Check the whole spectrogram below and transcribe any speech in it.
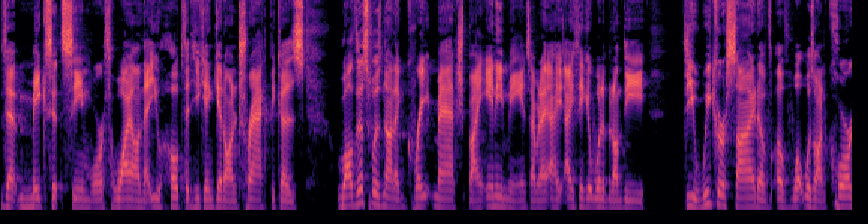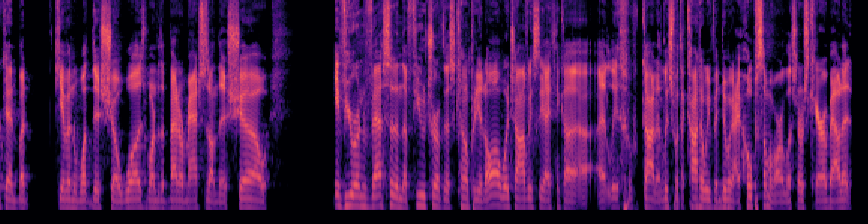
that makes it seem worthwhile and that you hope that he can get on track because while this was not a great match by any means, I mean I, I think it would have been on the the weaker side of of what was on Korakuen, but given what this show was, one of the better matches on this show, if you're invested in the future of this company at all, which obviously I think uh, at least God, at least with the content we've been doing, I hope some of our listeners care about it.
